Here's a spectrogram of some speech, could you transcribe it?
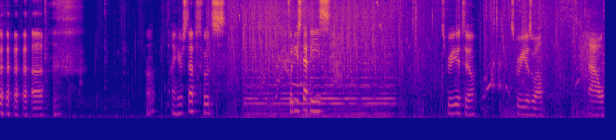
oh, I hear steps, foots. Footy steppies. Screw you too. Screw you as well. Ow.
